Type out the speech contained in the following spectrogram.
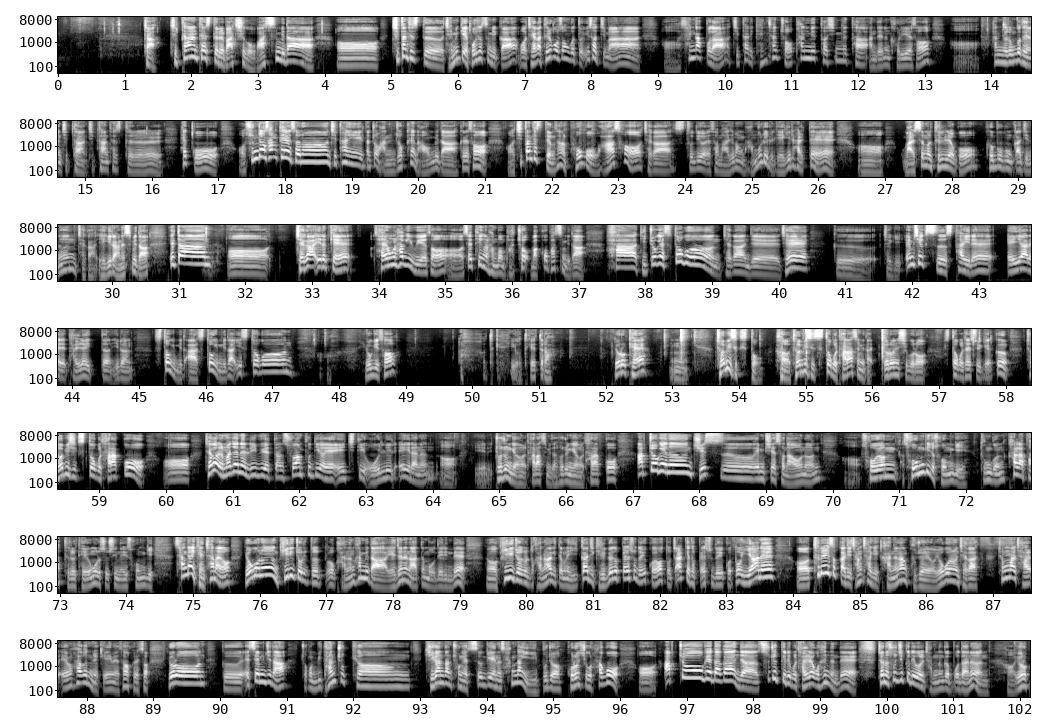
자, 집탄 테스트를 마치고 왔습니다. 어, 집탄 테스트 재밌게 보셨습니까? 뭐 제가 들고 쏜 것도 있었지만 어, 생각보다 집탄이 괜찮죠. 8m, 10m 안 되는 거리에서 어, 한 요 정도 되는 집탄, 집탄 테스트를 했고 어, 순정 상태에서는 집탄이 일단 좀 안 좋게 나옵니다. 그래서 어, 집탄 테스트 영상을 보고 와서 제가 스튜디오에서 마지막 마무리를 얘기를 할 때 어, 말씀을 드리려고 그 부분까지는 제가 얘기를 안 했습니다. 일단 어, 제가 이렇게 사용을 하기 위해서 어, 세팅을 한번 받쳐, 바꿔 봤습니다. 하, 뒤쪽에 스톡은 제가 이제 제 그, 저기, MCX 스타일의 AR에 달려있던 이런 스톡입니다. 아, 스톡입니다. 이 스톡은, 어, 여기서, 어떻게, 이거 어떻게 했더라. 요렇게, 음, 접이식 스톡, 어, 접이식 스톡을 달았습니다. 이런 식으로 스톡을 될 수 있게끔 접이식 스톡을 달았고, 어, 제가 얼마 전에 리뷰했던 수완푸디어의 HD511A라는, 어, 조준경을 달았습니다. 조준경을 달았고, 앞쪽에는 GSMC에서 나오는 어, 소염, 소음기죠, 소음기. 둥근 칼라 파트를 대용으로 쓸 수 있는 이 소음기. 상당히 괜찮아요. 요거는 길이 조절도 가능합니다. 예전에 나왔던 모델인데, 어, 길이 조절도 가능하기 때문에 이까지 길게도 뺄 수도 있고요. 또 짧게도 뺄 수도 있고, 또 이 안에, 어, 트레이서까지 장착이 가능한 구조예요. 요거는 제가 정말 잘 애용하거든요, 게임에서. 그래서 요런 그 SMG나 조금 단축형 기관 단총에 쓰기에는 상당히 이쁘죠. 그런 식으로 하고 어, 앞쪽에다가 이제 수직 그립을 달려고 했는데 저는 수직 그립을 잡는 것보다는 어, 요렇게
